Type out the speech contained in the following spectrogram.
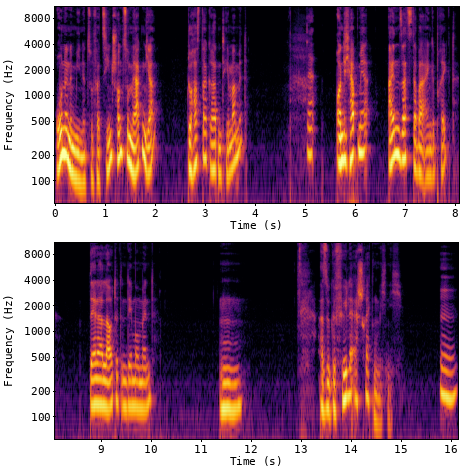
ohne eine Miene zu verziehen, schon zu merken, ja, du hast da gerade ein Thema mit. Ja. Und ich habe mir einen Satz dabei eingeprägt, der da lautet in dem Moment, "Mhm. also Gefühle erschrecken mich nicht. Hm.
